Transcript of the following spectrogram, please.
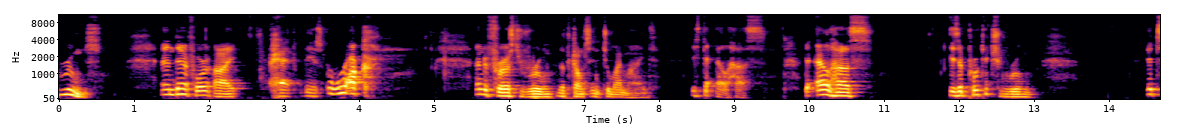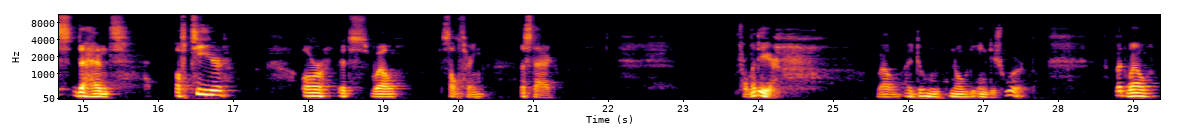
runes. And therefore I had this rock. And the first rune that comes into my mind is the Elhaz. The Elhaz is a protection rune. It's the hand of Tyr, or it's, well, something, a stag from a deer. Well, I don't know the English word, but well,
